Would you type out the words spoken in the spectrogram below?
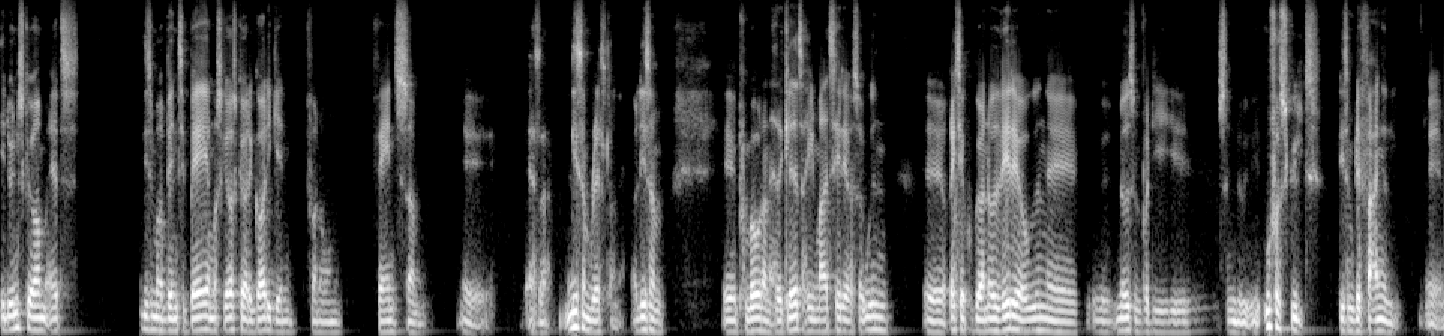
et ønske om, at ligesom at vende tilbage, og måske også gøre det godt igen for nogle fans, som øh, altså ligesom wrestlerne, og ligesom øh, promoterne havde glædet sig helt meget til det, og så uden øh, rigtig at kunne gøre noget ved det, og uden øh, øh noget, som hvor de øh, sådan øh, uforskyldt ligesom blev fanget i. Øh,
